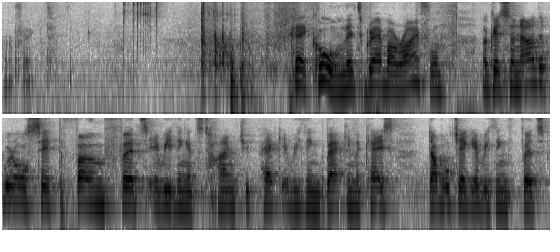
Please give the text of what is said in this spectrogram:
perfect. Okay, cool. Let's grab our rifle. Okay, so now that we're all set, the foam fits, everything, it's time to pack everything back in the case. Double check everything fits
